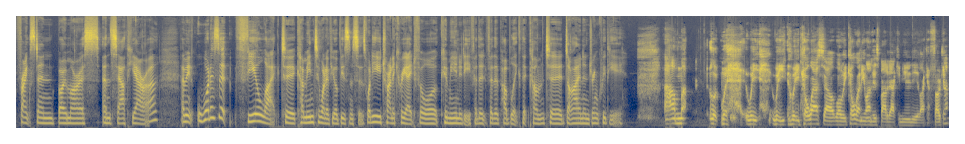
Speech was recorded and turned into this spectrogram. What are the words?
Frankston, Beaumaris, and South Yarra. I mean, what does it feel like to come into one of your businesses? What are you trying to create for community, for the for the public that come to dine and drink with you? Um, look, we, we we we call ourselves well, we call anyone who's part of our community like a foker.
